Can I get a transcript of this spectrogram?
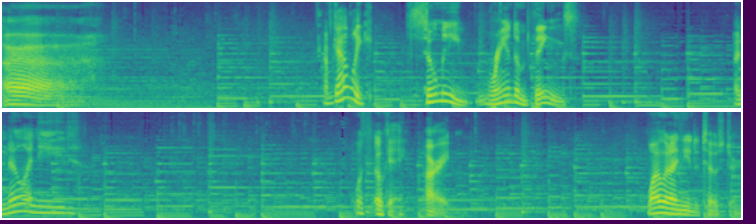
Ah. I've got like so many random things. I know I need. What's okay? All right. Why would I need a toaster?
